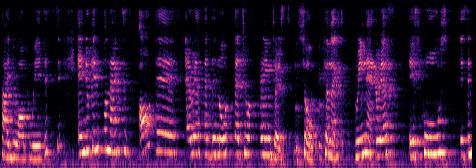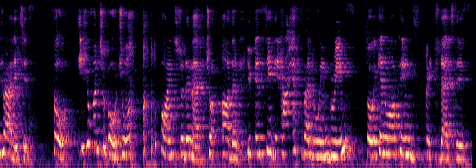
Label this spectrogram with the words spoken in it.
sidewalk width, and you can connect all all the areas that denote that you are interested. So you connect green areas, schools, the centralities. So if you want to go to one point to the map to another, you can see the highest value in greens. So we can walk in streets that is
